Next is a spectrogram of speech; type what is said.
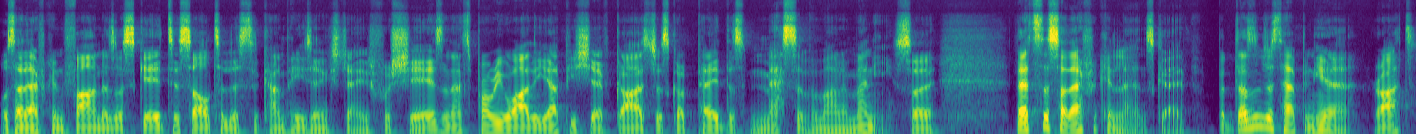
or South African founders are scared to sell to listed companies in exchange for shares, and that's probably why the Yuppiechef guys just got paid this massive amount of money. So that's the South African landscape. But it doesn't just happen here, right?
